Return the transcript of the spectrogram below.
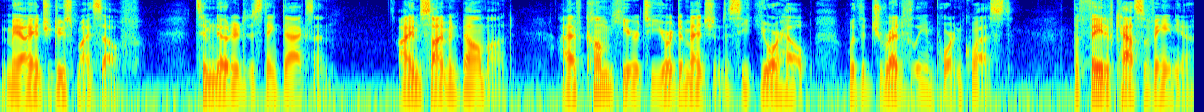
May I introduce myself? Tim noted a distinct accent. I am Simon Belmont. I have come here to your dimension to seek your help with a dreadfully important quest. The fate of Castlevania,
